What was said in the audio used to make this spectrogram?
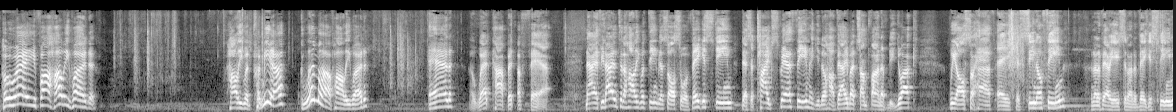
Hooray for Hollywood! Hollywood Premiere, Glimmer of Hollywood, and a Red Carpet Affair. Now, if you're not into the Hollywood theme, there's also a Vegas theme, there's a Times Square theme, and you know how very much I'm fond of New York. We also have a casino theme, another variation on a Vegas theme.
